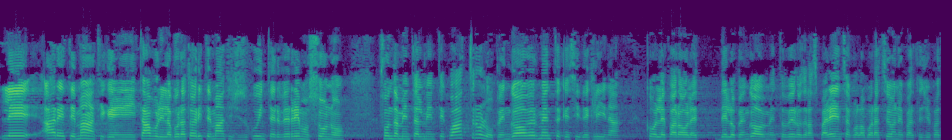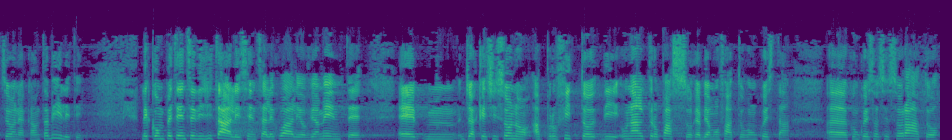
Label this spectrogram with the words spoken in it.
Le aree tematiche, i tavoli, i laboratori tematici su cui interverremo sono fondamentalmente quattro, l'open government che si declina con le parole dell'open government, ovvero trasparenza, collaborazione, partecipazione, accountability, le competenze digitali senza le quali ovviamente, eh, mh, già che ci sono, approfitto di un altro passo che abbiamo fatto con, questa, eh, con questo assessorato,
